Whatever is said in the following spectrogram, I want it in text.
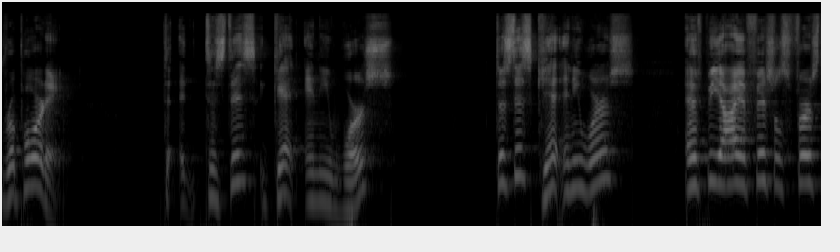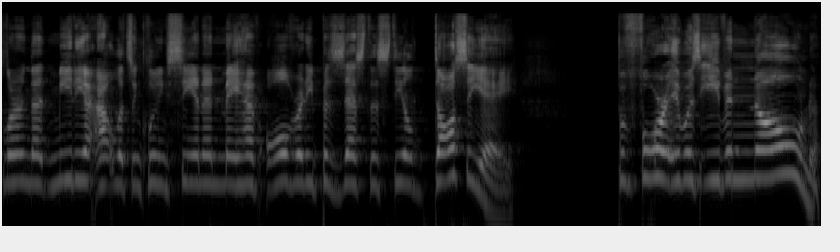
reporting. D- does this get any worse? Does this get any worse? FBI officials first learned that media outlets, including CNN, may have already possessed the Steele dossier before it was even known.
